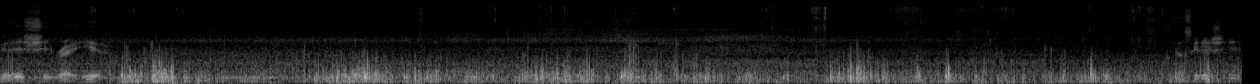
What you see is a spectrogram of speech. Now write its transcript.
Look at this shit right here. Y'all see this shit?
